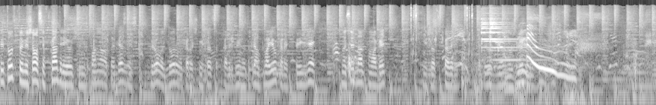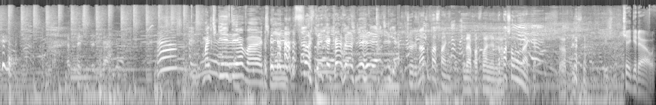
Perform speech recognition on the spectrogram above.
ты тот, кто мешался в кадре и очень исполнял эту обязанность. Клево, здорово, короче, мешаться в кадре. Блин, это прям твое, короче, приезжай. Но сегодня надо помогать мешаться в кадре. Всё, ждём. Мальчики и девочки, смотри, как коровейки. Что, Ренату послание? Да, послание Да пошел нахер. Все, отлично. Check it out.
